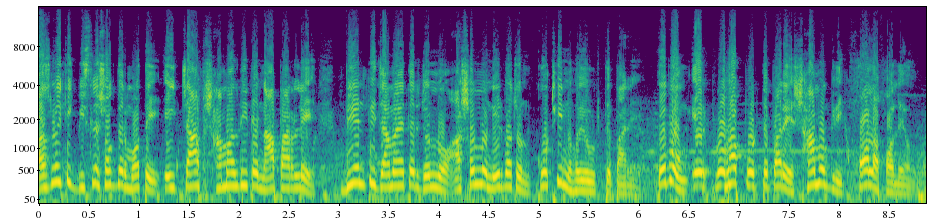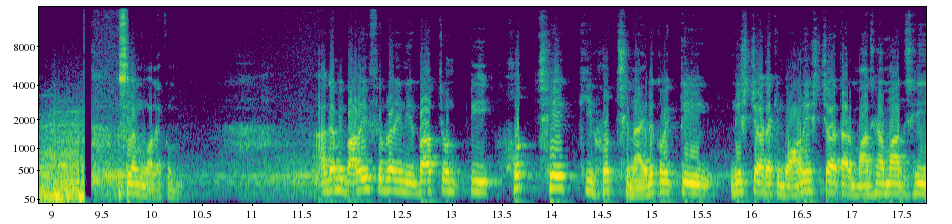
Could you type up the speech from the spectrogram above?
রাজনৈতিক বিশ্লেষকদের মতে, এই চাপ সামাল দিতে না পারলে বিএনপি জামায়াতের জন্য আসন্ন নির্বাচন কঠিন হয়ে উঠতে পারে এবং এর প্রভাব পড়তে পারে সামগ্রিক ফলাফলেও। আসসালামু আগামী বারোই ফেব্রুয়ারি নির্বাচনটি হচ্ছে কি হচ্ছে না, এরকম একটি নিশ্চয়তা কিংবা অনিশ্চয়তার মাঝামাঝি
